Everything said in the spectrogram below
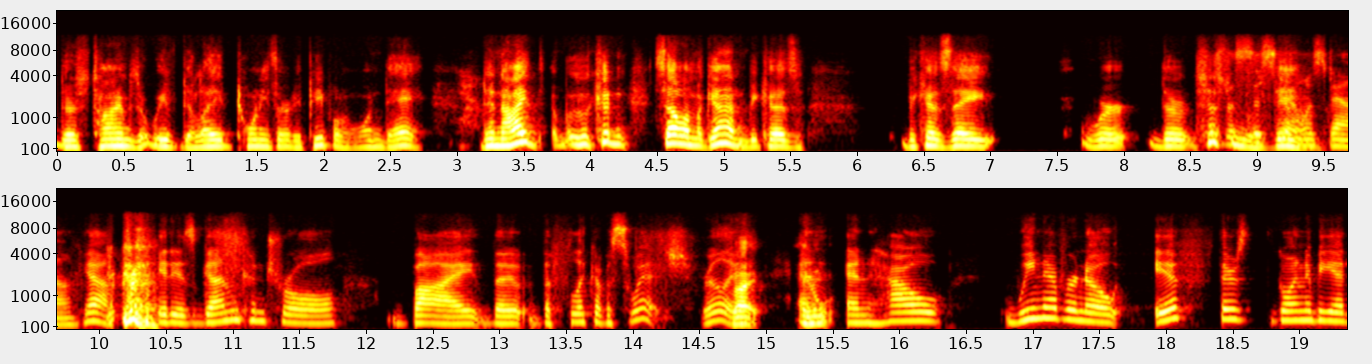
There's times that we've delayed 20, 30 people in one day. Yeah. Denied we couldn't sell them a gun because because they were their system, the was system down. was down. Yeah. it is gun control by the the flick of a switch, really. Right. And and, and how we never know if there's going to be a,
